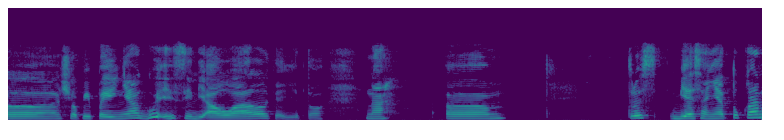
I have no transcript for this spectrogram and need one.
uh, Shopee Pay-nya gue isi di awal kayak gitu. Nah, um, terus biasanya tuh kan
